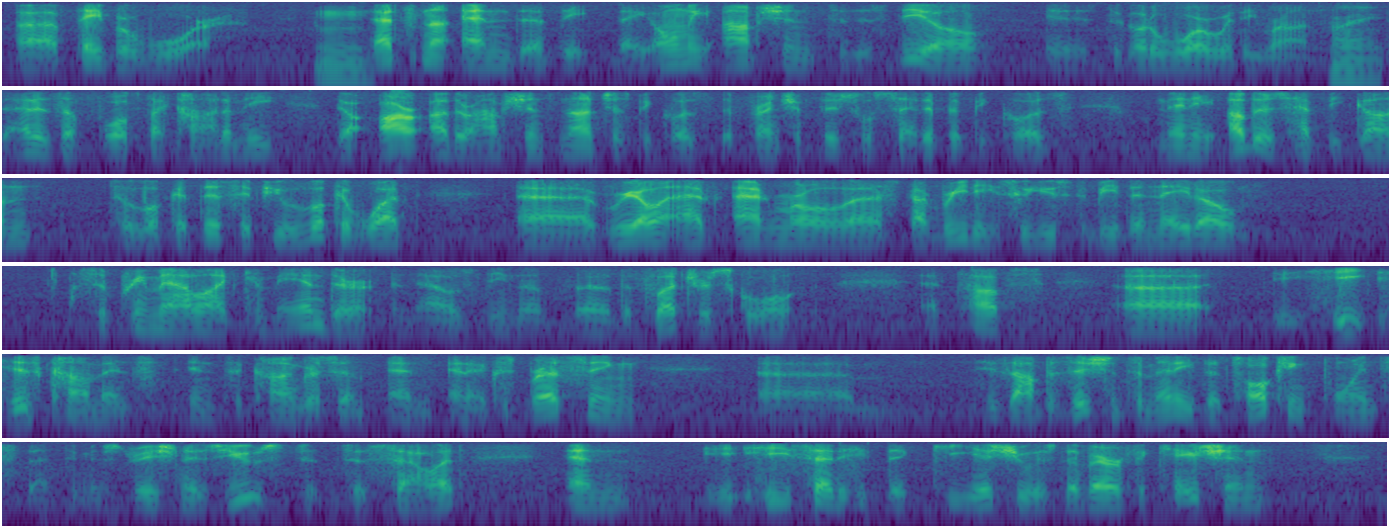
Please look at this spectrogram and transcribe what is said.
uh, favor war. Mm. That's not, and uh, the the only option to this deal is to go to war with Iran. Right. That is a false dichotomy. There are other options, not just because the French officials said it, but because many others have begun to look at this. If you look at what uh, Rear Ad- Admiral uh, Stavridis, who used to be the NATO Supreme Allied Commander and now is dean of uh, the Fletcher School at Tufts, uh, he his comments into Congress and, and, and expressing um, his opposition to many of the talking points that the administration has used to, to sell it, and he, he said he, the key issue is the verification.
